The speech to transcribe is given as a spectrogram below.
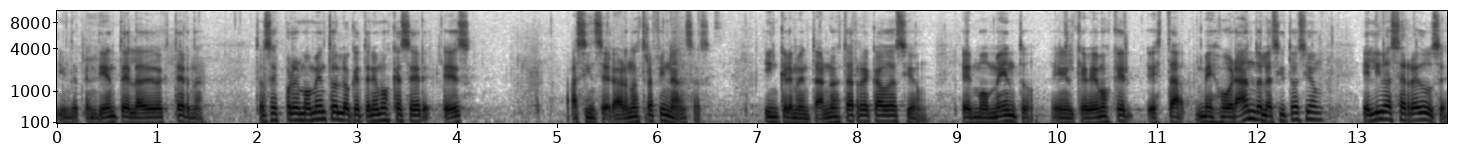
independiente de la deuda externa. Entonces, por el momento lo que tenemos que hacer es asincerar nuestras finanzas, incrementar nuestra recaudación. El momento en el que vemos que está mejorando la situación, el IVA se reduce.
